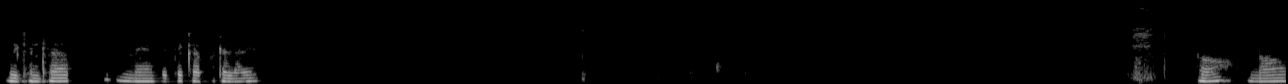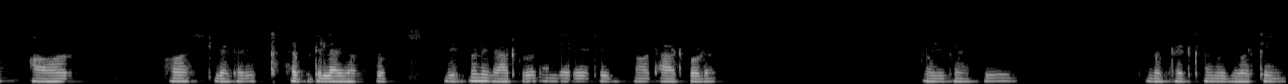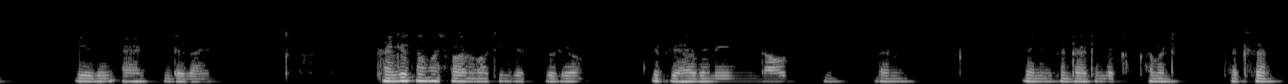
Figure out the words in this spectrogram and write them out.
we can wrap name with a capital I. So now our first letter is capitalized also. This one is hard coded and the rest is not hard coded. So you can see the breadcrumb is working using ant design. Thank you so much for watching this video. If you have any doubt then then you can write in the comment section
